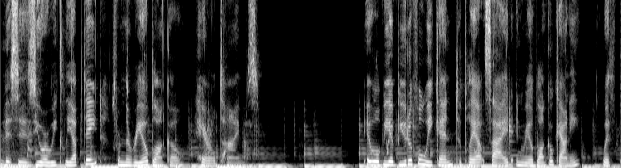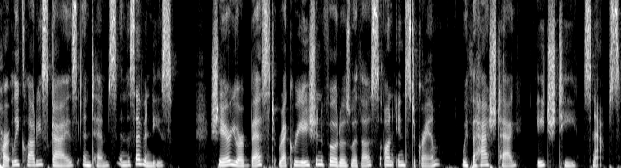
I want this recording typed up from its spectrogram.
This is your weekly update from the Rio Blanco Herald Times. It will be a beautiful weekend to play outside in Rio Blanco County with partly cloudy skies and temps in the 70s. Share your best recreation photos with us on Instagram with the hashtag HTSnaps.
